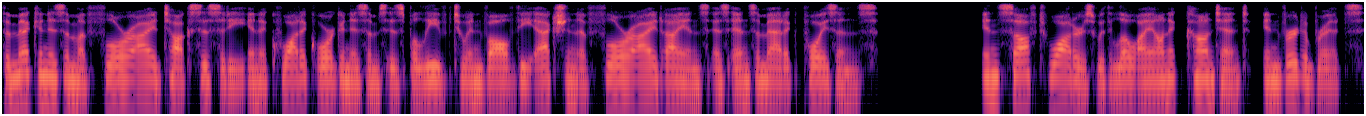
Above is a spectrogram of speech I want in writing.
The mechanism of fluoride toxicity in aquatic organisms is believed to involve the action of fluoride ions as enzymatic poisons. In soft waters with low ionic content, invertebrates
